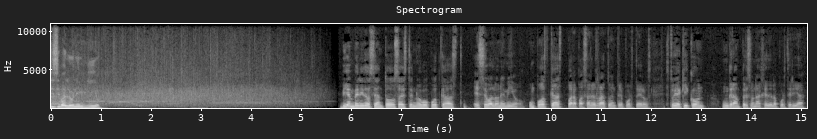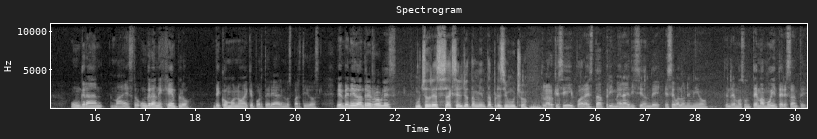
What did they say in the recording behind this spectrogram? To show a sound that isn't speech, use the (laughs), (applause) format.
Ese balón es mío. Bienvenidos sean todos a este nuevo podcast, Ese balón es mío, un podcast para pasar el rato entre porteros. Estoy aquí con un gran personaje de la portería, un gran maestro, un gran ejemplo de cómo no hay que porterear en los partidos. Bienvenido Andrés Robles. Muchas gracias Axel, yo también te aprecio mucho. Claro que sí, para esta primera edición de Ese balón es mío tendremos un tema muy interesante,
